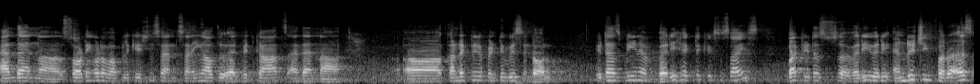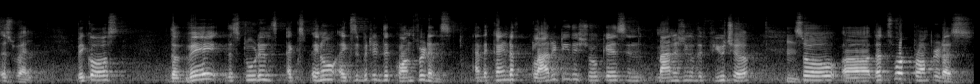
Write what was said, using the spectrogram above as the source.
and then uh, sorting out of applications and sending out the admit cards, and then uh, uh, conducting of interviews and all. It has been a very hectic exercise, but it is uh, very, very enriching for us as well, because the way the students you know exhibited the confidence and the kind of clarity they showcase in managing of the future. So uh, that's what prompted us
